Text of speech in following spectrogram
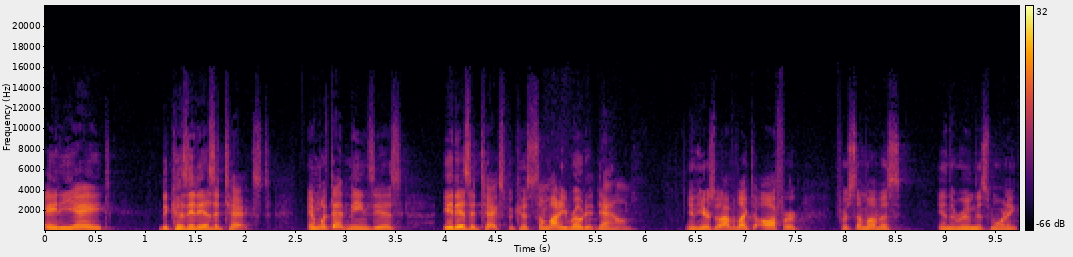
88 because it is a text. And what that means is it is a text because somebody wrote it down. And here's what I would like to offer for some of us in the room this morning.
